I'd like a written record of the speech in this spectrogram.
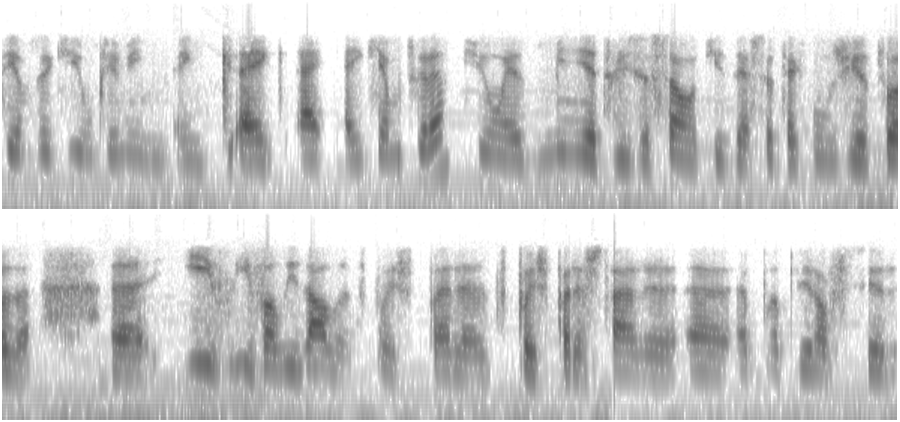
temos aqui um caminho em que, em, em, em que, é muito grande, que um é de miniaturização aqui desta tecnologia toda uh, e, e validá-la depois para, depois para estar a, a, poder oferecer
